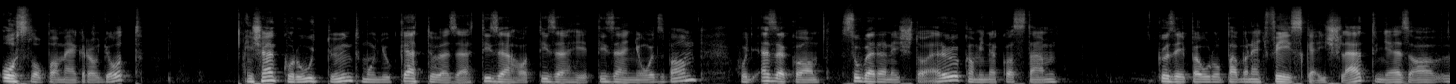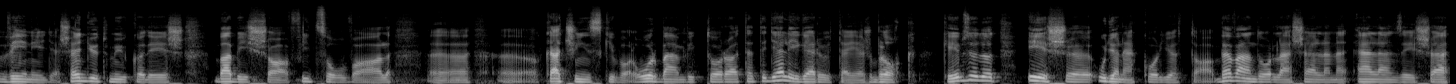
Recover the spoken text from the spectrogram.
oszlopa megragyott, és ekkor úgy tűnt mondjuk 2016, 17, 18-ban, hogy ezek a szuverenista erők, aminek aztán Közép-Európában egy fészke is lett, ugye ez a V4-es együttműködés, Babissa, Ficóval, Kaczynszkival, Orbán Viktorral, tehát egy elég erőteljes blokk képződött, és ugyanekkor jött a bevándorlás ellen, ellenzése,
